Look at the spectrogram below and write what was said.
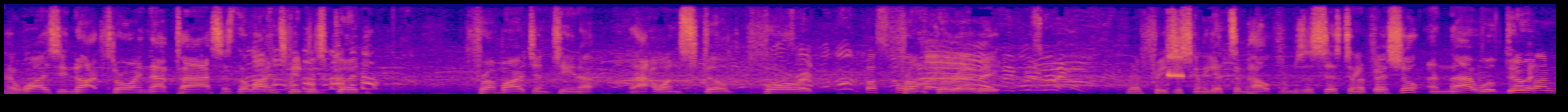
Now, why is he not throwing that pass as the line speed was good from Argentina? That one spilled forward from Karevi. Referee's just going to get some help from his assistant official, and that will do it on.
